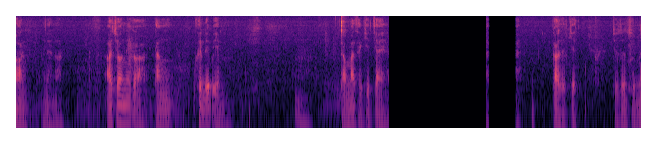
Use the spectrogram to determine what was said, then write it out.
นอนแน่นอน เอาช่วงนี้ก็ตั้งขึ้น FM ธรรมะสะกิดใจเก้าสิบเจ็ดจุดศูนย์ศูนย์เม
